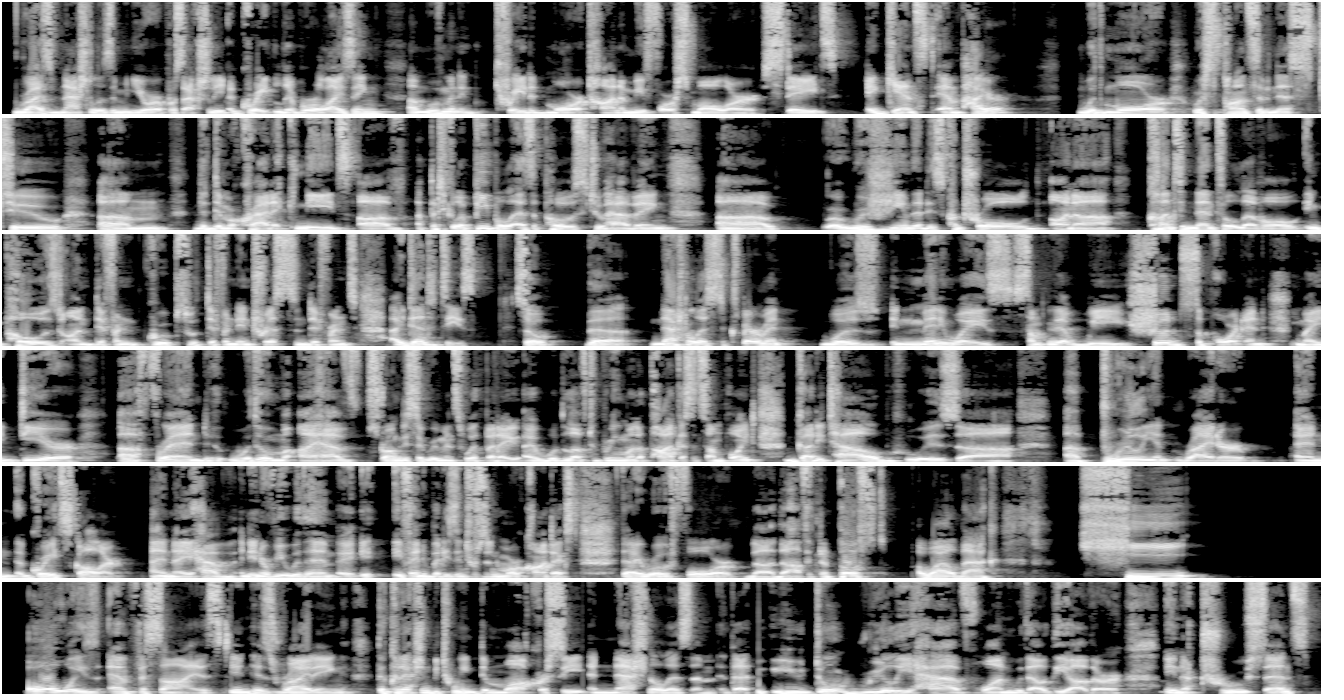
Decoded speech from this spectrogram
rise of nationalism in Europe was actually a great liberalizing uh, movement and created more autonomy for smaller states against empire with more responsiveness to um, the democratic needs of a particular people as opposed to having uh, a regime that is controlled on a continental level imposed on different groups with different interests and different identities. So the nationalist experiment was in many ways something that we should support. And my dear uh, friend with whom I have strong disagreements with, but I, I, would love to bring him on the podcast at some point, Gadi Taub, who is uh, a brilliant writer and a great scholar and I have an interview with him. If anybody's interested in more context, that I wrote for the, the Huffington Post a while back. He always emphasized in his writing the connection between democracy and nationalism, that you don't really have one without the other in a true sense.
